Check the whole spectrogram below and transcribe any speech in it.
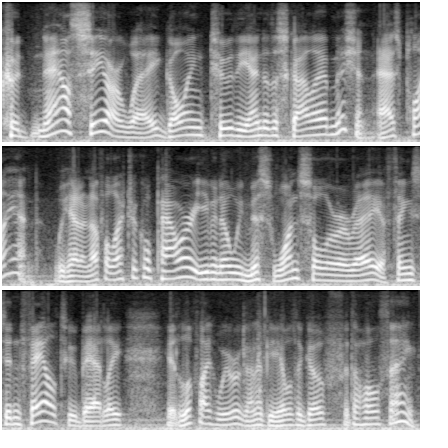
could now see our way going to the end of the Skylab mission as planned. We had enough electrical power, even though we missed one solar array, if things didn't fail too badly, it looked like we were going to be able to go for the whole thing.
